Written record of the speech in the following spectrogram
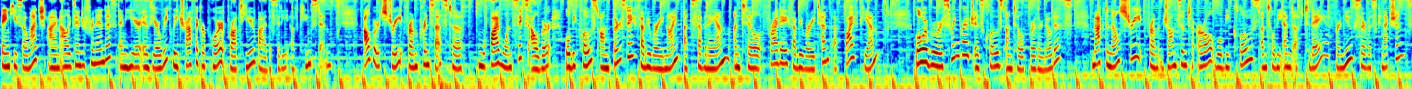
Thank you so much. I'm Alexandra Fernandez, and here is your weekly traffic report brought to you by the City of Kingston. Albert Street from Princess to 516 Albert will be closed on Thursday, February 9th at 7 a.m. until Friday, February 10th at 5 p.m. Lower Brewer Swing Bridge is closed until further notice. Macdonnell Street from Johnson to Earl will be closed until the end of today for new service connections.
